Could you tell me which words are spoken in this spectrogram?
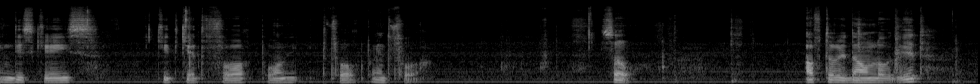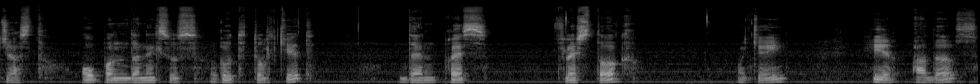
In this case KitKat oh. 4.4.4 so after you download it just open the Nexus root toolkit then press flash stock. Okay here others.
